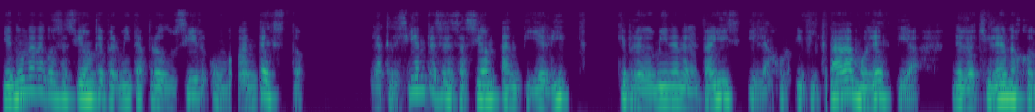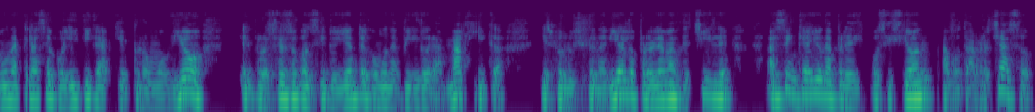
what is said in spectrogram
y en una negociación que permita producir un buen texto, la creciente sensación anti-élite que predomina en el país y la justificada molestia de los chilenos con una clase política que promovió el proceso constituyente como una píldora mágica que solucionaría los problemas de Chile, hacen que haya una predisposición a votar rechazo,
